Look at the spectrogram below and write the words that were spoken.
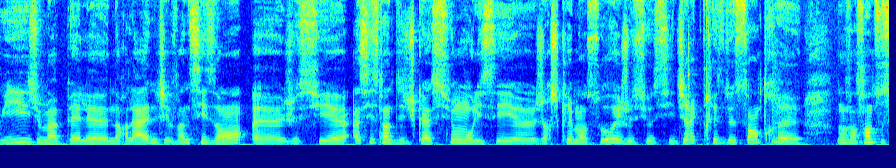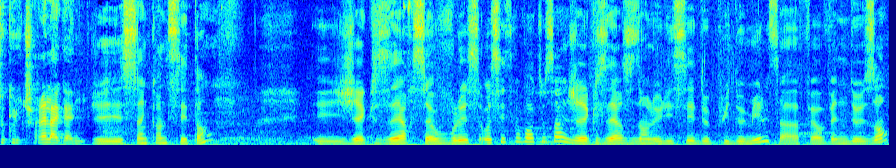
oui, je m'appelle Norlan, j'ai 26 ans. Euh, je suis euh, assistante d'éducation au lycée euh, Georges Clémenceau et je suis aussi directrice de centre euh, dans un centre socioculturel à Gagny. J'ai 57 ans et j'exerce, vous voulez aussi savoir tout ça? J'exerce dans le lycée depuis 2000, ça va faire 22 ans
